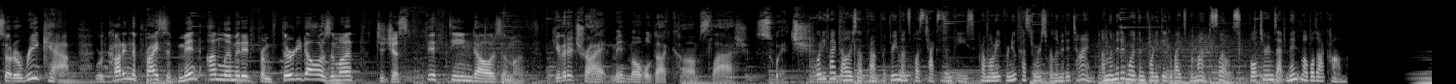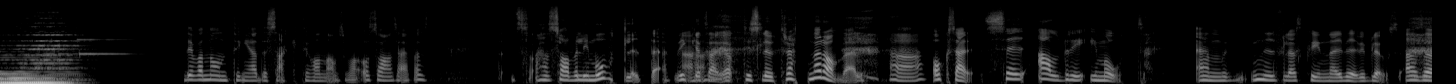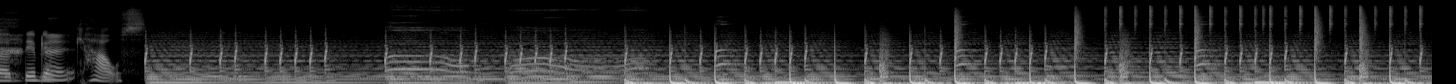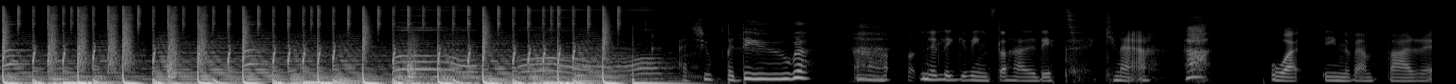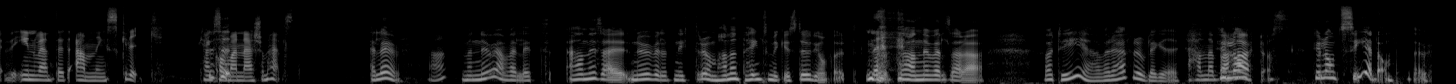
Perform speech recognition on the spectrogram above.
So to recap, we're cutting the price of Mint Unlimited from $30 a month to just $15 a month. Give it a try at mintmobile.com slash switch. $45 upfront for three months plus taxes and fees. Promo for new customers for limited time. Unlimited more than 40 gigabytes per month. Slows. Full terms at mintmobile.com. Det var någonting jag hade sagt till honom som, och sa han så här, fast han sa väl emot lite, vilket Ja. så här, jag, till slut tröttnar de väl. Ja. Och så här, säg aldrig emot en nyförlöst kvinna i baby blues. Alltså det blev Nej. kaos. Ah, nu ligger Winston här i ditt knä och inväntar, inväntar ett amningsskrik. Kan Precis. komma när som helst. Eller hur? Ja. Men nu är han väldigt, han är så här, nu är väl ett nytt rum. Han har inte hängt så mycket i studion förut. Nej. Så Han är väl så här, vart är jag? Vad är det här för roliga grejer? Han har Hur bara långt- hört oss. Hur långt ser de nu?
